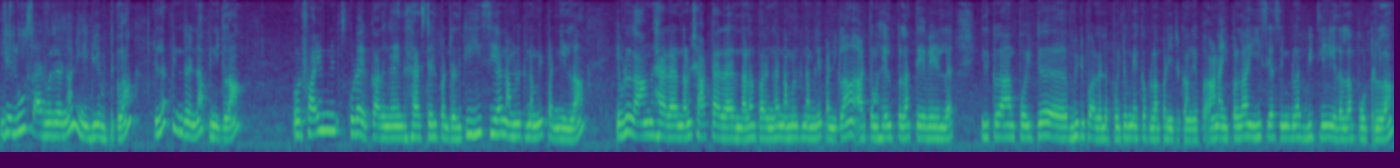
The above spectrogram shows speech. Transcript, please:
இப்படியே லூஸ் ஹேர் விடுறேன்னா நீங்கள் இப்படியே விட்டுக்கலாம். இல்லை பின்னுறேன்னா பின்னிக்கலாம். ஒரு ஃபைவ் மினிட்ஸ் கூட இருக்காதுங்க இந்த ஹேர் ஸ்டைல் பண்ணுறதுக்கு ஈஸியாக நம்மளுக்கு நம்மே பண்ணிடலாம். எவ்வளோ லாங் ஹேராக இருந்தாலும் ஷார்ட் ஹேராக இருந்தாலும் பாருங்கள் நம்மளுக்கு நம்மளே பண்ணிக்கலாம். அடுத்தவங்க ஹெல்ப் எல்லாம் தேவையில்லை. இதுக்கெல்லாம் போயிட்டு பியூட்டி பார்லரில் போயிட்டு மேக்கப்லாம் பண்ணிகிட்டு இருக்காங்க. இப்போ ஆனால் இப்போல்லாம் ஈஸியாக சிம்பிளாக வீட்லேயே இதெல்லாம் போட்டுடலாம்.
